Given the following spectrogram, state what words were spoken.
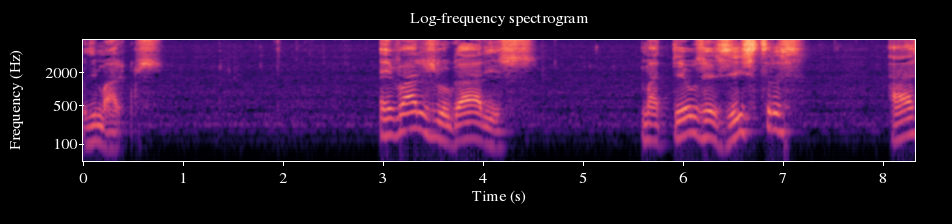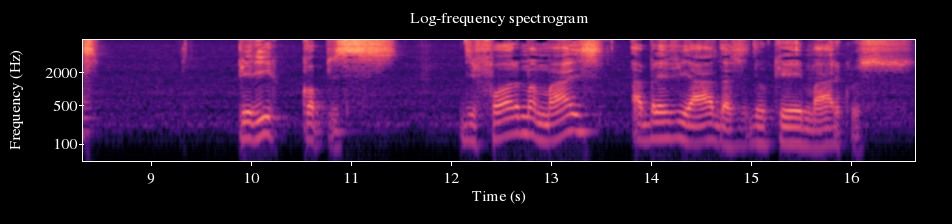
de Marcos. Em vários lugares, Mateus registra as perícopes de forma mais abreviadas do que Marcos.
